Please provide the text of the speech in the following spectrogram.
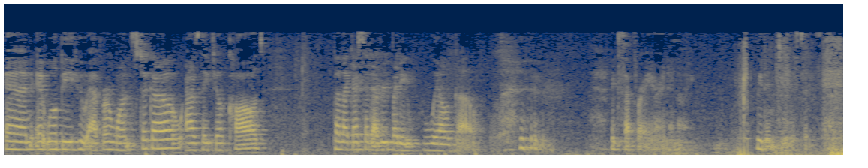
And it will be whoever wants to go as they feel called. But like I said, everybody will go. Except for Aaron and I. We didn't do this.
